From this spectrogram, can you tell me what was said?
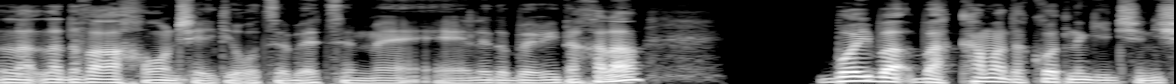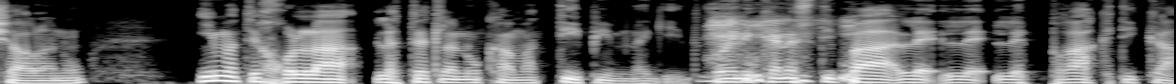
לדבר האחרון שהייתי רוצה בעצם לדבר איתך עליו, בואי בכמה דקות נגיד שנשאר לנו, אם את יכולה לתת לנו כמה טיפים נגיד, בואי ניכנס טיפה ל- ל- לפרקטיקה.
